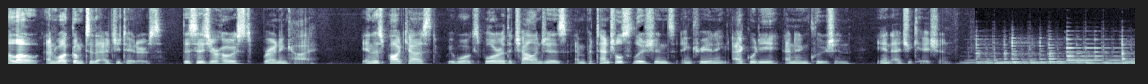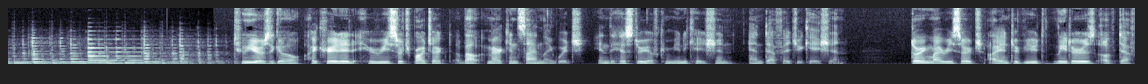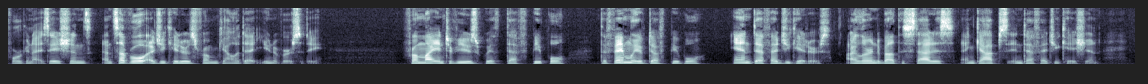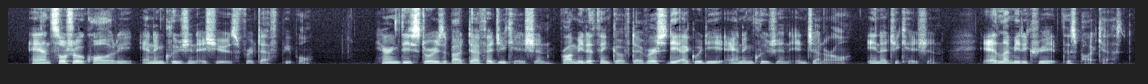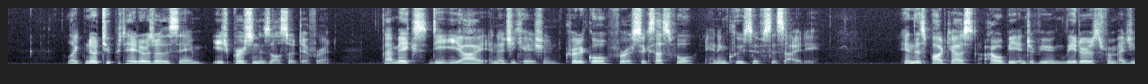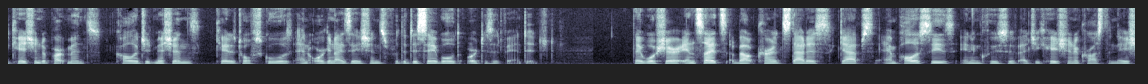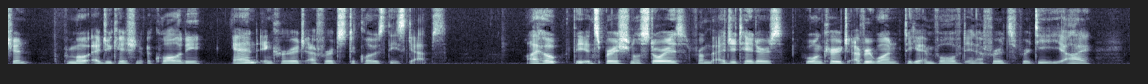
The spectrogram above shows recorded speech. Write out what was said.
Hello, and welcome to the Edutators. This is your host, Brandon Kai. In this podcast, we will explore the challenges and potential solutions in creating equity and inclusion in education. Two years ago, I created a research project about American Sign Language in the history of communication and deaf education. During my research, I interviewed leaders of deaf organizations and several educators from Gallaudet University. From my interviews with deaf people, the family of deaf people, and deaf educators, I learned about the status and gaps in deaf education and social equality and inclusion issues for deaf people. Hearing these stories about deaf education brought me to think of diversity, equity, and inclusion in general in education and led me to create this podcast. Like no two potatoes are the same, each person is also different. That makes DEI and education critical for a successful and inclusive society. In this podcast, I will be interviewing leaders from education departments, college admissions, K 12 schools, and organizations for the disabled or disadvantaged. They will share insights about current status, gaps, and policies in inclusive education across the nation, promote education equality, and encourage efforts to close these gaps. I hope the inspirational stories from the edutators will encourage everyone to get involved in efforts for DEI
